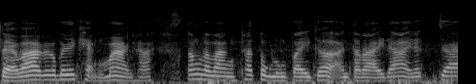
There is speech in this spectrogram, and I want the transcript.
แต่ว่าก็ไม่ได้แข็งมากนะคะ ต้องระวังถ้าตกลงไปก็อันตรายได้นะจ๊ะ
